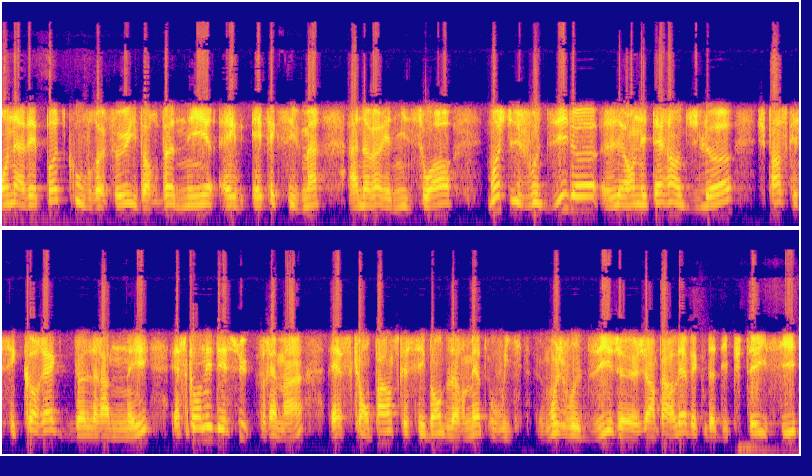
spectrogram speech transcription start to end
on n'avait pas de couvre-feu, il va revenir e- effectivement à 9h30 du soir. Moi, je, vous le dis, là, on était rendu là. Je pense que c'est correct de le ramener. Est-ce qu'on est déçu? Vraiment. Est-ce qu'on pense que c'est bon de le remettre? Oui. Moi, je vous le dis, je- j'en parlais avec notre député ici,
